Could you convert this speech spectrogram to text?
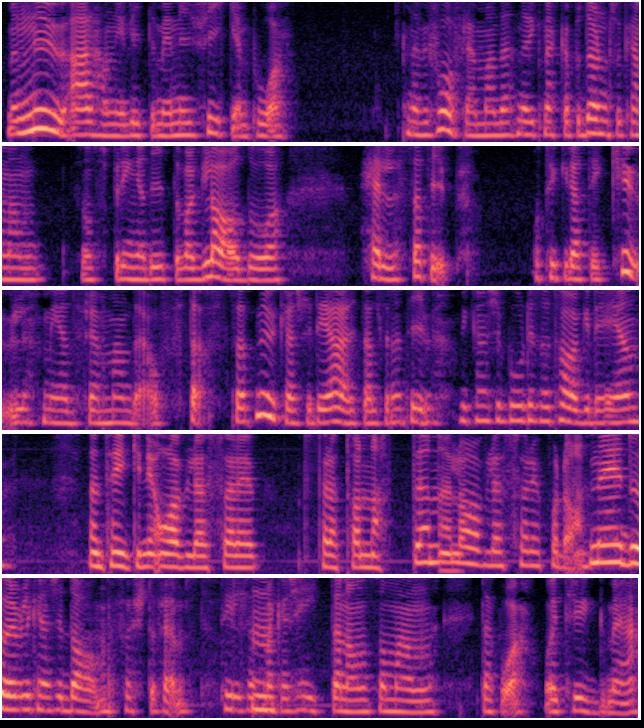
Men nu är han ju lite mer nyfiken på när vi får främmande. När det knackar på dörren så kan han liksom springa dit och vara glad och hälsa typ. Och tycker att det är kul med främmande oftast. Så att nu kanske det är ett alternativ. Vi kanske borde ta tag i det igen. Men tänker ni avlösare för att ta natten eller avlösare på dagen? Nej, då är det väl kanske dagen först och främst. Tills att mm. man kanske hittar någon som man hittar på och är trygg med.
